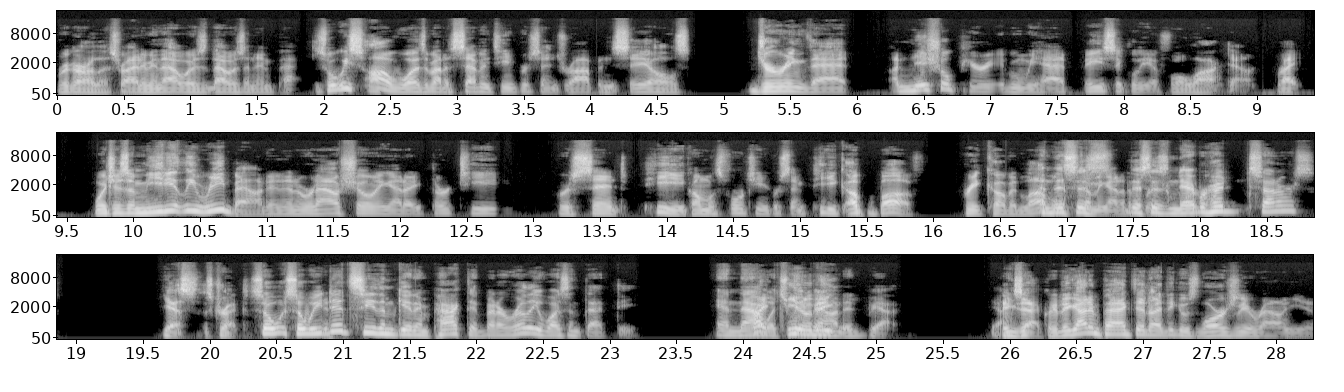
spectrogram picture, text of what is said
regardless, right? I mean that was that was an impact. So what we saw was about a 17% drop in sales during that initial period when we had basically a full lockdown, right? Which has immediately rebounded, and we're now showing at a 13% peak, almost 14% peak, up above pre-COVID levels. and this is out of the this is neighborhood centers. Yes, that's correct. So so we did see them get impacted, but it really wasn't that deep. And now Right. it's You know, they- rebounded. yeah. Yeah. Exactly. They got impacted. I think it was largely around, you know,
